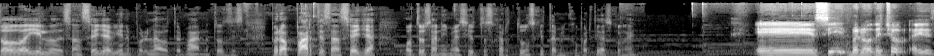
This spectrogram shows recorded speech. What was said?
todo ahí en lo de Sansella viene por el lado de tu hermano. Entonces, pero aparte Sansella, otros animes y otros cartoons que también compartías con él. Eh, sí, bueno, de hecho, eh,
